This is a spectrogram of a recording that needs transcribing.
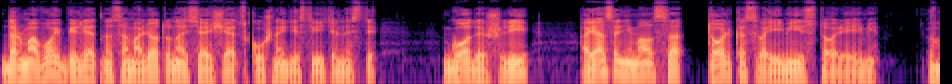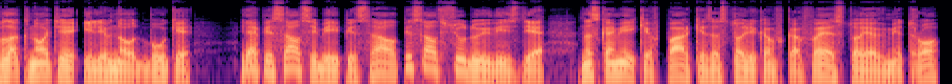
Дармовой билет на самолет, уносящий от скучной действительности. Годы шли, а я занимался только своими историями. В блокноте или в ноутбуке я писал себе и писал, писал всюду и везде, на скамейке в парке, за столиком в кафе, стоя в метро.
